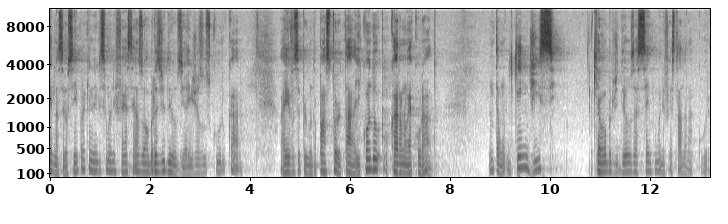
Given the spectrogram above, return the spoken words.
Ele nasceu assim para que nele se manifestem as obras de Deus. E aí Jesus cura o cara. Aí você pergunta, pastor, tá, e quando o cara não é curado? Então, quem disse que a obra de Deus é sempre manifestada na cura?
